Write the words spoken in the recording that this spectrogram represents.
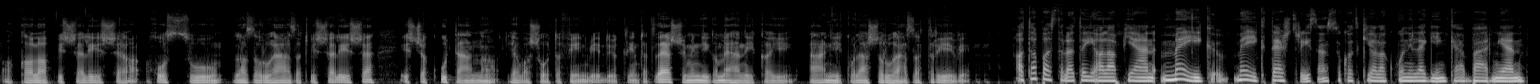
a kalapviselése, a hosszú, laza ruházat viselése, és csak utána javasolt a fényvédőkrém. Tehát az első mindig a mechanikai árnyékolás a ruházat révén. A tapasztalatai alapján melyik, melyik testrészen szokott kialakulni leginkább bármilyen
